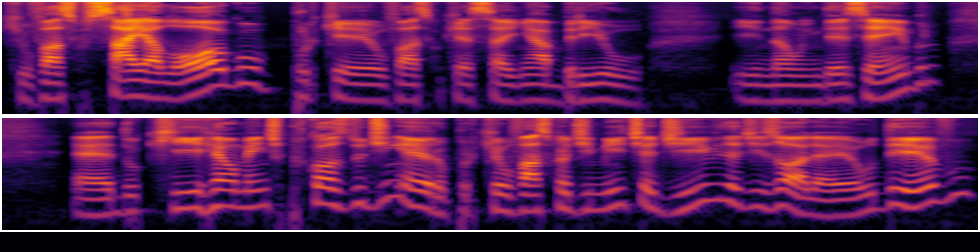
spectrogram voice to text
que o Vasco saia logo, porque o Vasco quer sair em abril e não em dezembro, é, do que realmente por causa do dinheiro, porque o Vasco admite a dívida, diz, olha, eu devo,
